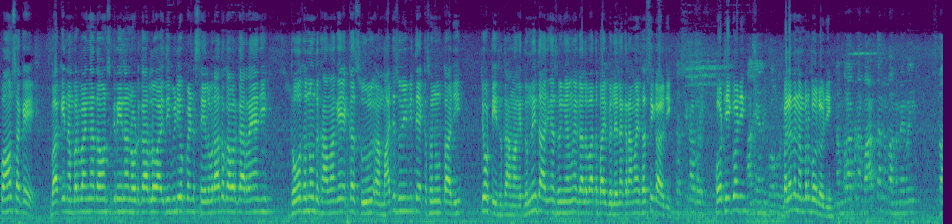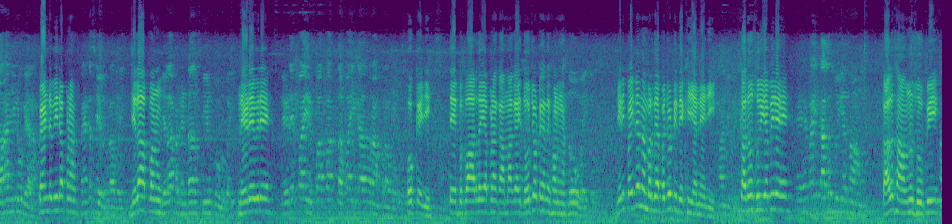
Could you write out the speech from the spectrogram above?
ਪਹੁੰਚ ਸਕੇ। ਬਾਕੀ ਨੰਬਰ ਬਾਈਆਂ ਦਾ ਔਨ ਸਕਰੀਨ ਆ, ਨੋਟ ਕਰ ਲਓ। ਅੱਜ ਦੀ ਵੀਡੀਓ ਪਿੰਡ ਸੇਲਵਰਾ ਤੋਂ ਕਵਰ ਕਰ ਰਹੇ ਹਾਂ ਜੀ। ਦੋ ਤੁਹਾਨੂੰ ਦਿਖਾਵਾਂਗੇ, ਇੱਕ ਸੂ- ਮੱਝ ਸੂਈ ਵੀ ਤੇ ਇੱਕ ਤੁਹਾਨੂੰ ਤਾਜੀ ਝੋਟੀ ਸਿਖਾਵਾਂਗੇ ਦੋਨੇ ਤਾਜ਼ੀਆਂ ਸੂਈਆਂ ਹੋਈਆਂ ਗੱਲਬਾਤ ਬਾਈ ਬਿੱਲੇ ਨਾਲ ਕਰਾਵਾਂਗੇ ਸਤਿ ਸ਼੍ਰੀ ਅਕਾਲ ਜੀ। ਸਤਿ ਸ਼੍ਰੀ ਅਕਾਲ ਬਾਈ। ਹੋ ਠੀਕ ਹੋ ਜੀ? ਹਾਂਜੀ ਹਾਂਜੀ ਬਹੁਤ ਵਧੀਆ। ਪਹਿਲਾਂ ਤਾਂ ਨੰਬਰ ਬੋਲੋ ਜੀ। ਨੰਬਰ ਆਪਣਾ 6292 ਬਾਈ 17011 ਪਿੰਡ ਵੀਰ ਆਪਣਾ? ਪਿੰਡ ਸੇਲਪੁਰਾ ਬਾਈ। ਜ਼ਿਲ੍ਹਾ ਆਪਾਂ ਨੂੰ? ਜ਼ਿਲ੍ਹਾ ਬਠਿੰਡਾ ਤਹਿਸੀਲ ਕੋਲ ਬਾਈ। ਨੇੜੇ ਵੀਰੇ? ਨੇੜੇ ਭਾਈ ਰੂਪਾ ਭਗਤਾ ਭਾਈ ਦਾ ਰਾਮਪੁਰਾ ਹੋਊਗਾ ਓਕੇ ਜੀ। ਤੇ ਵਪਾਰ ਦਾ ਹੀ ਆਪਣਾ ਕੰਮ ਆ ਗਿਆ ਦੋ ਝੋਟੀਆਂ ਦਿਖਾਉਣੀਆਂ? ਦੋ ਬਾਈ ਦੋ। ਜਿਹੜੀ ਪਹਿਲੇ ਨੰਬਰ ਤੇ ਆਪਾਂ ਝੋਟੀ ਦੇਖੀ ਜਾਂਦੇ ਆ ਜੀ। ਕਦੋਂ ਸੂਈ ਆ ਵੀਰੇ ਇਹ? ਇਹ ਬਾਈ ਕੱਲ ਸੂਈ ਆ ਸ਼ਾਮ ਨੂੰ। ਕੱਲ ਸ਼ਾਮ ਨੂੰ ਸੂਪੀ।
